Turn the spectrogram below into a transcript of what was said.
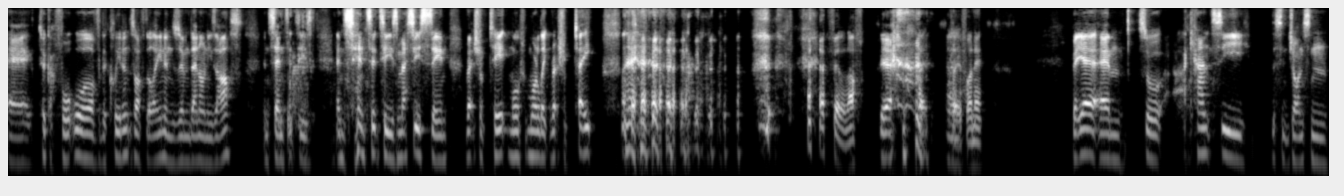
uh, took a photo of the clearance off the line and zoomed in on his ass and sent it to his and sent it to his missus saying Richard Tait, more more like Richard Tate. Fair enough. yeah. Pretty Aye. funny. But yeah, um, so I can't see the St Johnstone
